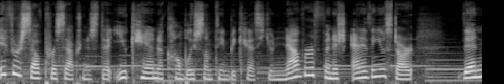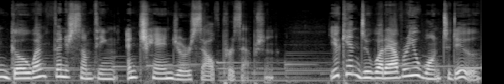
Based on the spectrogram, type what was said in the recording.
If your self perception is that you can't accomplish something because you never finish anything you start, then go and finish something and change your self perception. You can do whatever you want to do.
